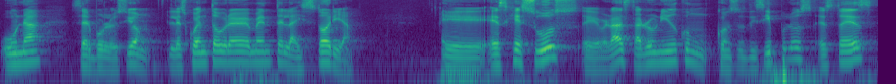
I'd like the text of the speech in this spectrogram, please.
una servolución. Les cuento brevemente la historia. Eh, es Jesús, eh, ¿verdad? Está reunido con, con, sus discípulos. Esto es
